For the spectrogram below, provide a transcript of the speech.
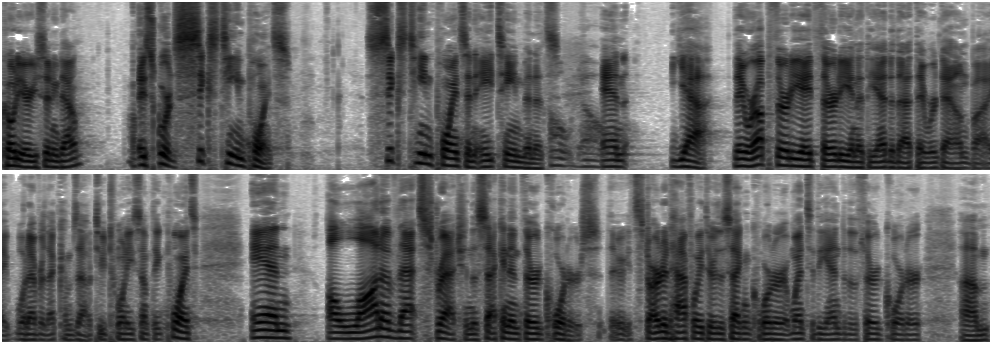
Cody, are you sitting down? They scored 16 points. 16 points in 18 minutes. Oh, no. And yeah, they were up 38 30. And at the end of that, they were down by whatever that comes out to 20 something points. And a lot of that stretch in the second and third quarters, it started halfway through the second quarter, it went to the end of the third quarter. Um,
